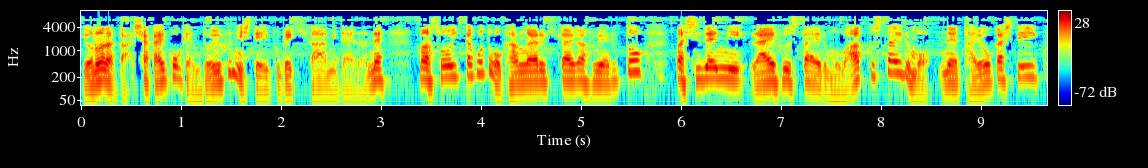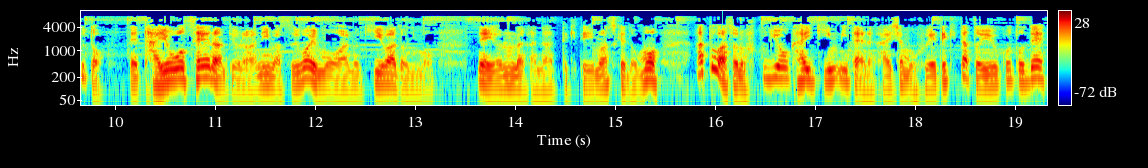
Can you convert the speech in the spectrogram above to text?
世の中、社会貢献どういうふうにしていくべきか、みたいなね。まあそういったことを考える機会が増えると、まあ自然にライフスタイルもワークスタイルもね、多様化していくと。ね、多様性なんていうのはね、今すごいもうあのキーワードにもね、世の中になってきていますけども、あとはその副業解禁みたいな会社も増えてきたということで、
